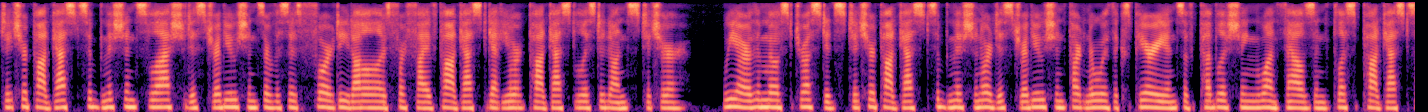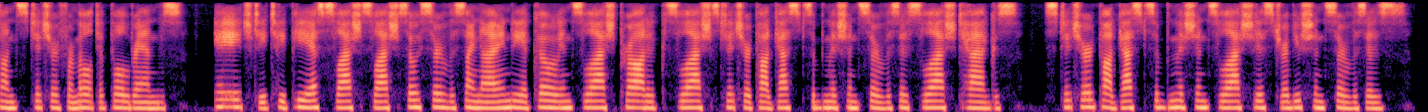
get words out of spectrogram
Stitcher podcast submission slash distribution services $40 for five podcast. Get your podcast listed on Stitcher. We are the most trusted Stitcher podcast submission or distribution partner with experience of publishing 1000 plus podcasts on Stitcher for multiple brands https slash slash so service i 90 co in slash product slash stitcher podcast submission services slash tags stitcher podcast submission slash distribution services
